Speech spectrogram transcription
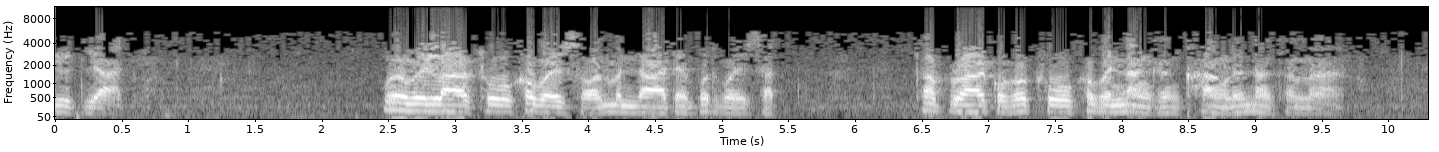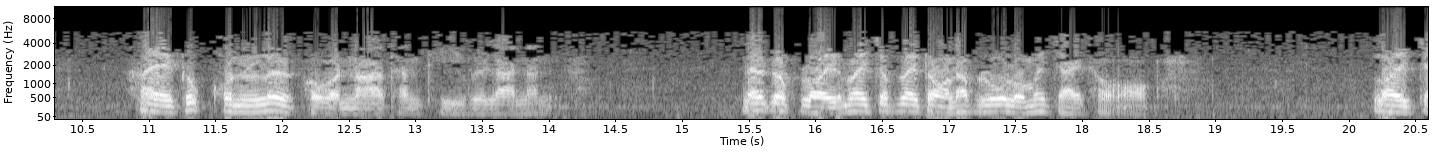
ยืดยาดเมื่อเวลาครูเข้าไปสอนบรรดาแต่พุทธบริษัท ถ้าปรากฏว่าครูเข้าไปนั่งข้างๆหรือนั่งข้างหน้า ให้ทุกคนเลิกภาวนาทันทีเวลานั้น แล้วก็ปล่อยไม่จะไม่ต้องรับรู้ลมหายใจเข้าออกปล่อยใจ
